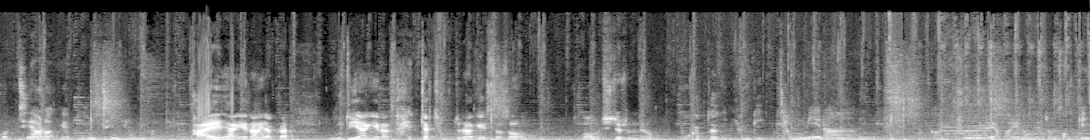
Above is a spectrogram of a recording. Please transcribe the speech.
꽃이 여러 개 뭉친 향 같아요. 바일 향이랑 약간 우디 향이랑 살짝 적절하게 있어서 어 진짜 좋네요. 복합적인 향기. 장미랑 약간 풀 약간 이런 게 좀 섞인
